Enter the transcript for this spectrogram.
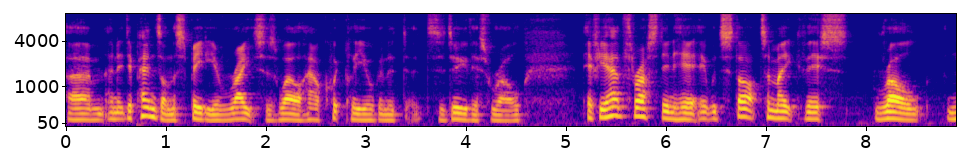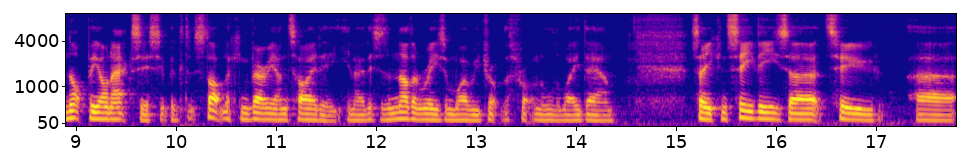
um, and it depends on the speed of your rates as well, how quickly you're going to, to do this roll. If you had thrust in here, it would start to make this roll not be on axis. It would start looking very untidy. You know, this is another reason why we drop the throttle all the way down. So you can see these uh, two uh,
